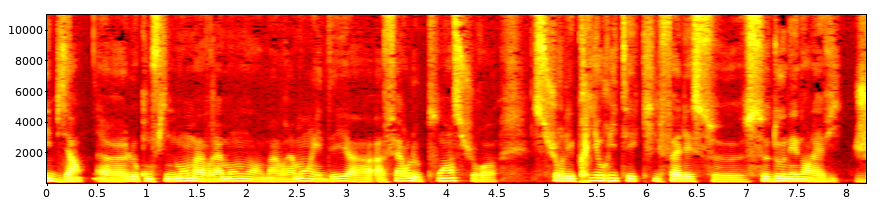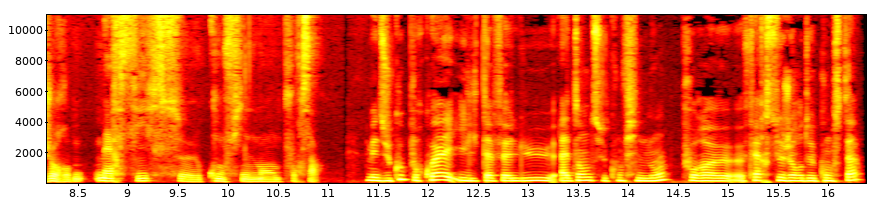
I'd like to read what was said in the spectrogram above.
et bien. Le confinement m'a vraiment m'a vraiment aidé à, à, faire le point sur sur les priorités qu'il fallait se, se donner dans la vie. Je remercie ce confinement pour ça mais du coup, pourquoi il t'a fallu attendre ce confinement pour euh, faire ce genre de constat?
